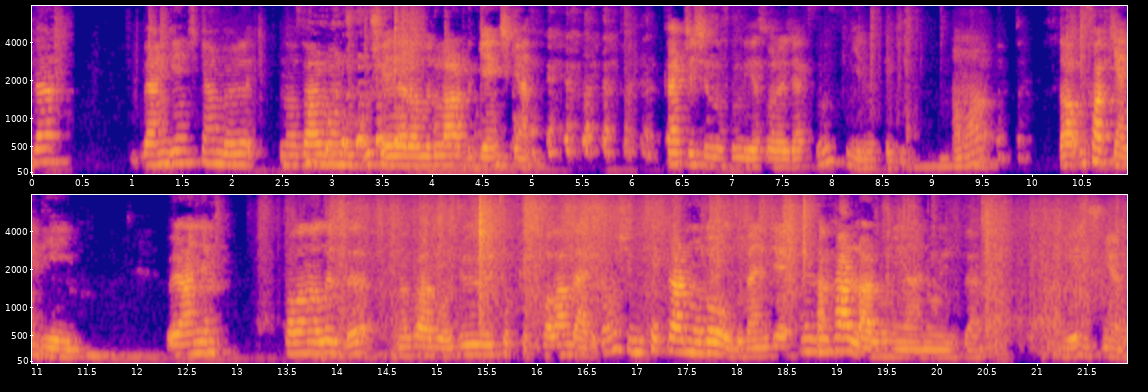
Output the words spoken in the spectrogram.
Eskiden ben gençken böyle nazar boncuklu şeyler alırlardı gençken. Kaç yaşındasın diye soracaksınız. 28. Ama daha ufakken diyeyim. Böyle annem falan alırdı nazar boncuğu çok kötü falan derdik ama şimdi tekrar moda oldu bence. Evet. Takarlar bunu yani o yüzden diye düşünüyorum.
